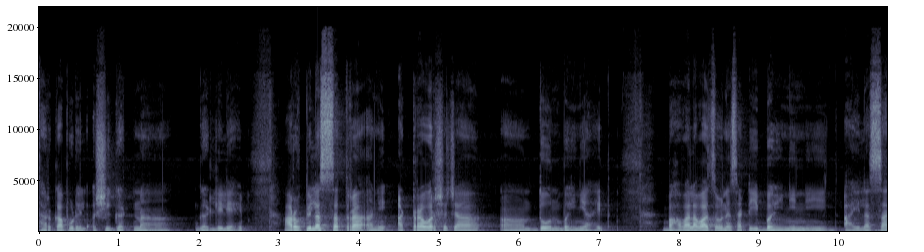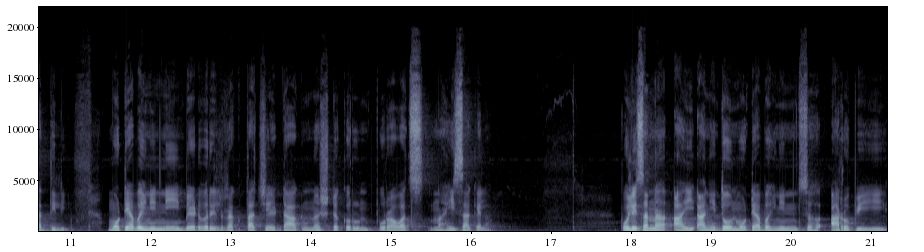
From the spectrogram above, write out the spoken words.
थरका पुढेल अशी घटना घडलेली आहे. आरोपीला सतरा आणि अठरा वर्षाच्या दोन बहिणी आहेत. भावाला वाचवण्यासाठी बहिणींनी आईला साथ दिली. मोठ्या बहिणींनी बेडवरील रक्ताचे डाग नष्ट करून पुरावाच नाहीसा केला. पोलिसांना आई आणि दोन मोठ्या बहिणींसह आरोपी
